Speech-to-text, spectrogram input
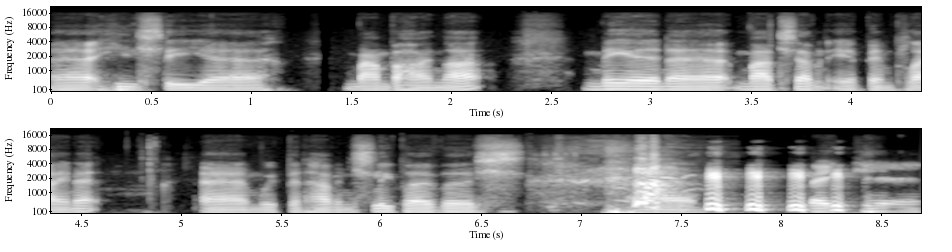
Uh, he's the uh, man behind that. Me and uh, Mad Seventy have been playing it. Um, we've been having sleepovers, um, making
